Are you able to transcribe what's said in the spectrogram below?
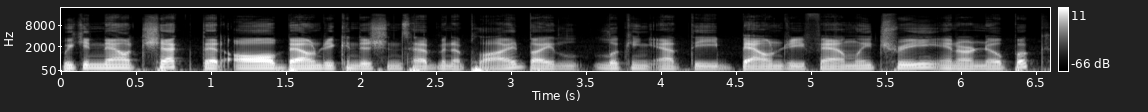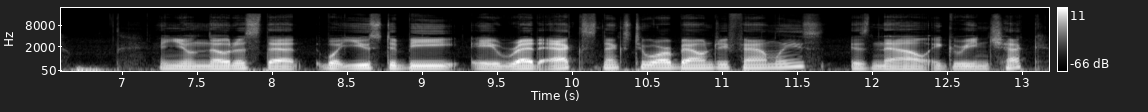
We can now check that all boundary conditions have been applied by looking at the boundary family tree in our notebook. And you'll notice that what used to be a red X next to our boundary families is now a green check,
